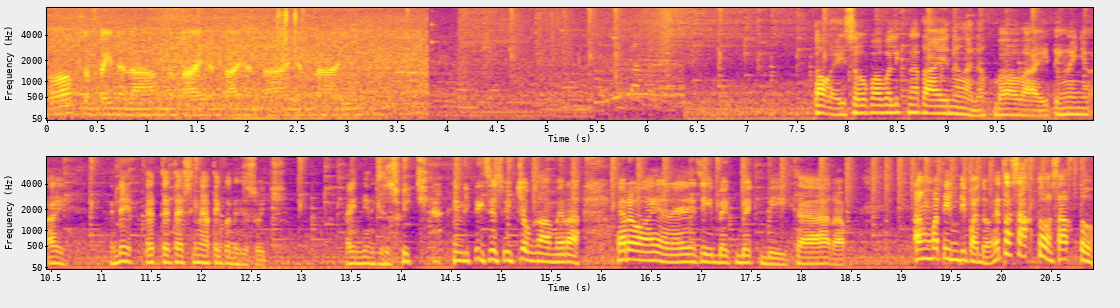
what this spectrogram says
Oh, santay na lang. Antay, antay, antay, antay. Okay, so pabalik na tayo ng ano, babay. Tingnan nyo, ay, hindi, te- testing natin kung nagsiswitch. Ay, hindi nagsiswitch. hindi nagsiswitch yung camera. Pero ayan, ayan si Beck Beck B sa harap. Ang matindi pa doon. Ito, sakto, sakto.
